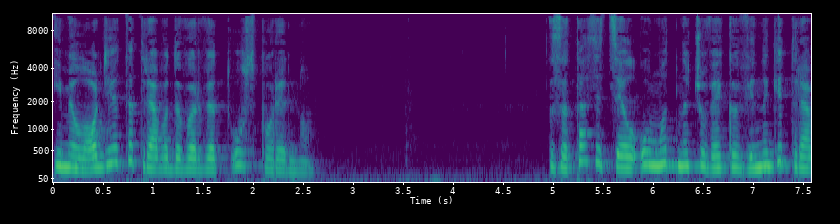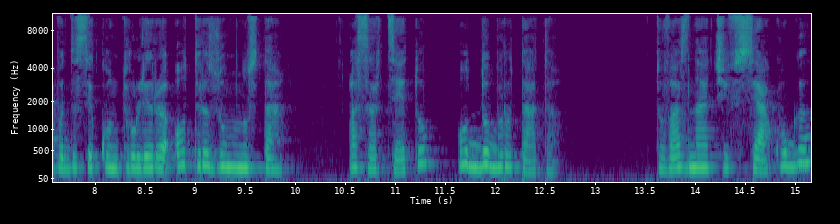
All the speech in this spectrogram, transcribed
и мелодията трябва да вървят успоредно. За тази цел умът на човека винаги трябва да се контролира от разумността, а сърцето от добротата. Това значи всякога,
